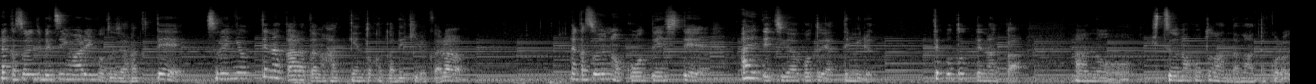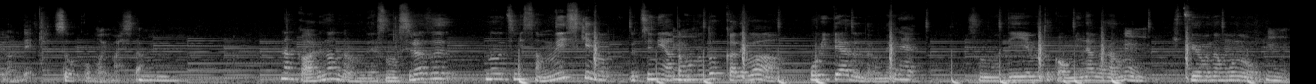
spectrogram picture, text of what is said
なんかそれで別に悪いことじゃなくてそれによってなんか新たな発見とかができるからなんかそういうのを肯定してあえて違うことをやってみるってことってなんかあの必要なことなんだなってこれを読んですごく思いました。なんかあれなんだろうねその知らずのうちにさ無意識のうちに頭のどっかでは置いてあるんだろうね、ね、その DM とかを見ながらもうん。必要なものをうん、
